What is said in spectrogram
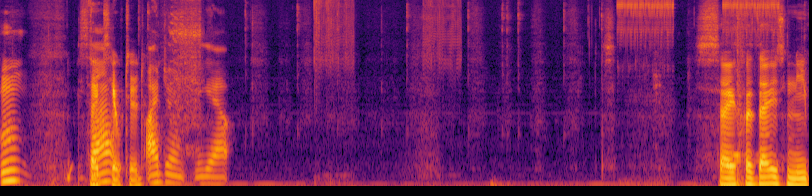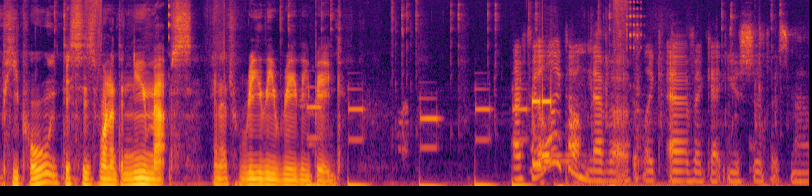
mm, So that- tilted. I don't. Yeah. So for those new people, this is one of the new maps, and it's really really big. I feel like I'll never, like, ever get used to this now.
